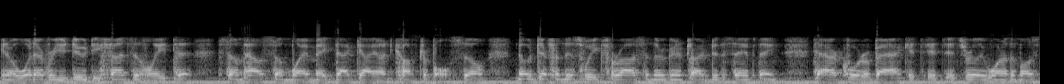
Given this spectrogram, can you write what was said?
you know whatever you do defensively to somehow, some way make that guy uncomfortable. So no different this week for us, and they're going to try to do the same thing to our quarterback. It, it, it's really one of the most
